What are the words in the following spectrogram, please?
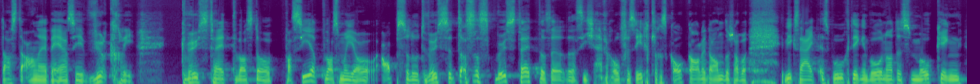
dass der Alain Berset wirklich gewusst hat, was da passiert, was wir ja absolut wissen, dass er es gewusst hat. Also, das ist einfach offensichtlich, es geht gar nicht anders. Aber wie gesagt, es braucht irgendwo noch den Smoking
